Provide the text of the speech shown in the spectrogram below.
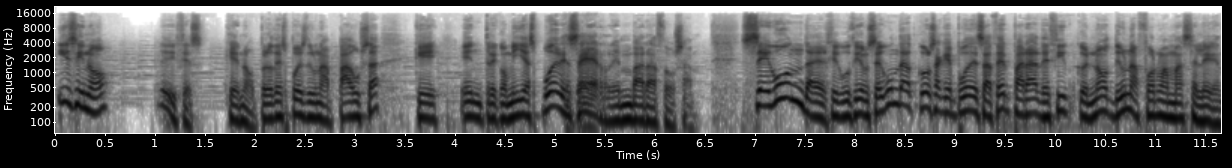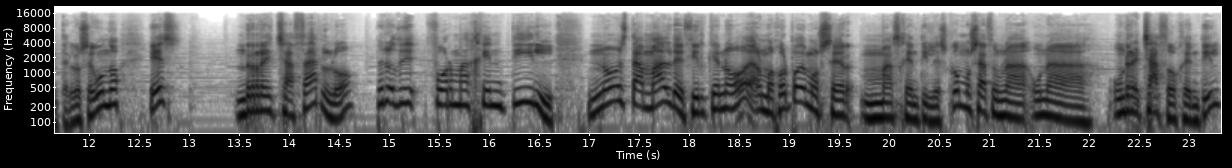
Y si no, le dices que no, pero después de una pausa que, entre comillas, puede ser embarazosa. Segunda ejecución, segunda cosa que puedes hacer para decir que no de una forma más elegante. Lo segundo es rechazarlo pero de forma gentil. No está mal decir que no, a lo mejor podemos ser más gentiles. ¿Cómo se hace una, un rechazo gentil?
